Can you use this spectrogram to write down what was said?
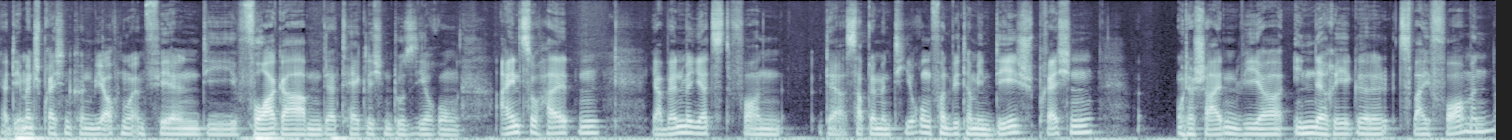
Ja, dementsprechend können wir auch nur empfehlen, die Vorgaben der täglichen Dosierung einzuhalten. Ja, wenn wir jetzt von der Supplementierung von Vitamin D sprechen, unterscheiden wir in der Regel zwei Formen.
